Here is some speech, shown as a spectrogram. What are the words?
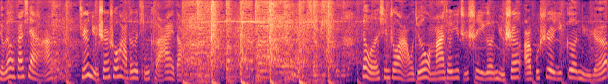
有没有发现啊？其实女生说话都是挺可爱的。在我的心中啊，我觉得我妈就一直是一个女生，而不是一个女人。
